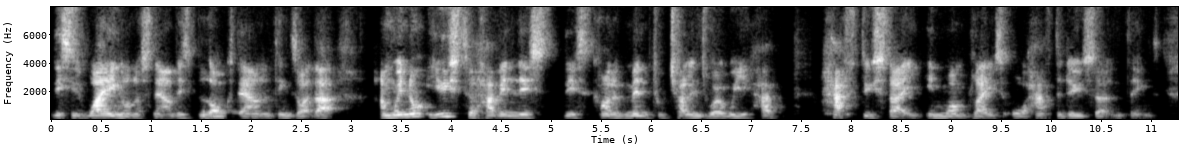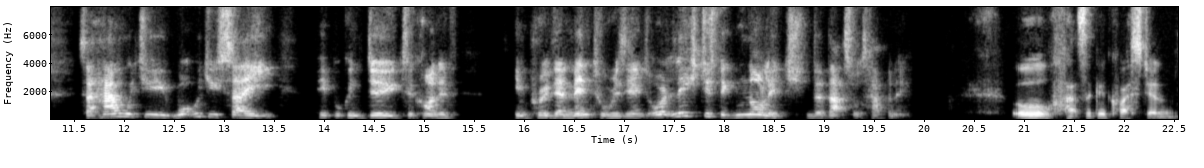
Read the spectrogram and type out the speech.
this is weighing on us now, this mm-hmm. lockdown and things like that, and we're not used to having this this kind of mental challenge where we have have to stay in one place or have to do certain things. So, how would you? What would you say people can do to kind of improve their mental resilience, or at least just acknowledge that that's what's happening? Oh, that's a good question.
